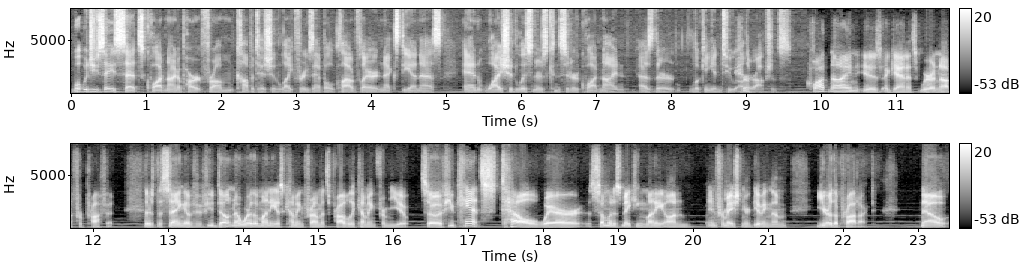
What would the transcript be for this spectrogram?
What would you say sets Quad 9 apart from competition, like, for example, Cloudflare, NextDNS, and why should listeners consider Quad 9 as they're looking into sure. other options? Quad 9 is, again, it's we're a not for profit. There's the saying of if you don't know where the money is coming from, it's probably coming from you. So if you can't tell where someone is making money on information you're giving them, you're the product. Now,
